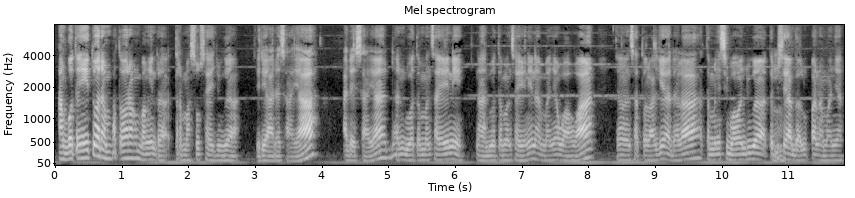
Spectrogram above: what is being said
Anggotanya itu ada empat orang Bang Indra, termasuk saya juga. Jadi ada saya, adik saya, dan dua teman saya ini. Nah, dua teman saya ini namanya Wawan, dan satu lagi adalah temannya si Wawan juga, tapi Hmm. saya agak lupa namanya.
